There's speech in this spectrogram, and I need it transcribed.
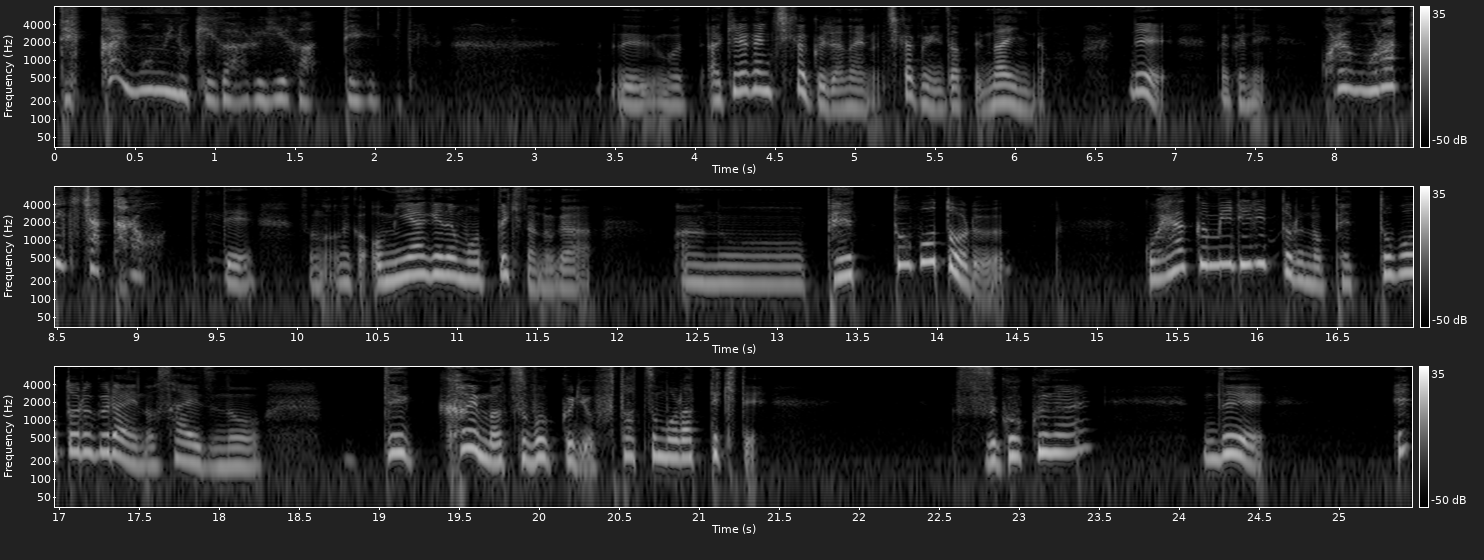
でっかいもみの木がある家があって、みたいな。で、もう明らかに近くじゃないの。近くにだってないんだもん。で、なんかね、これもらってきちゃったろって言って、そのなんかお土産で持ってきたのが、あの、ペットボトル ?500ml のペットボトルぐらいのサイズの、でっかい松ぼっくりを2つもらってきて。すごくない？で、え、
